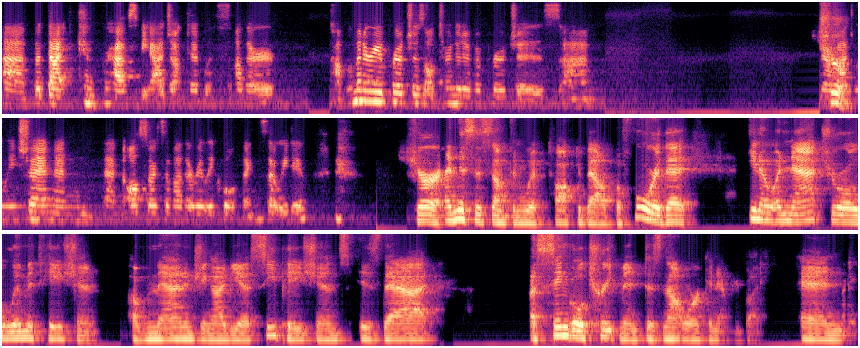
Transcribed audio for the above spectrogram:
uh, but that can perhaps be adjuncted with other complementary approaches, alternative approaches, um, sure. modulation, and, and all sorts of other really cool things that we do. Sure. And this is something we've talked about before that, you know, a natural limitation of managing IBS-C patients is that a single treatment does not work in everybody. And right.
